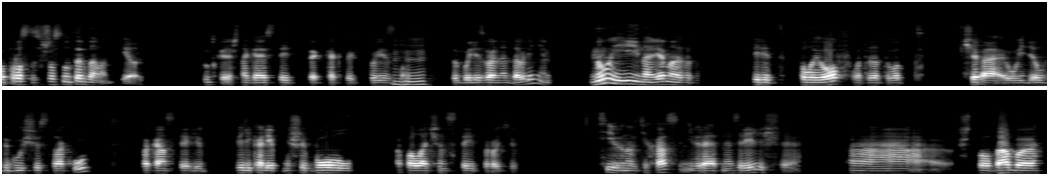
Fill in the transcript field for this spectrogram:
вопрос, что с Нотр-Дамом делать. Тут, конечно, Огайо Стейт как-то повезло, mm-hmm. что были избавлены от давления. Ну и, наверное, перед плей-офф вот этот вот вчера увидел бегущую строку, пока стреляли великолепнейший боул Appalachian State против Северного Техаса, невероятное зрелище, а, что Дабо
